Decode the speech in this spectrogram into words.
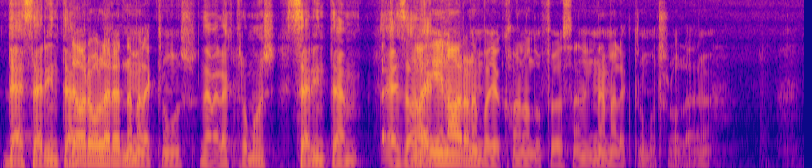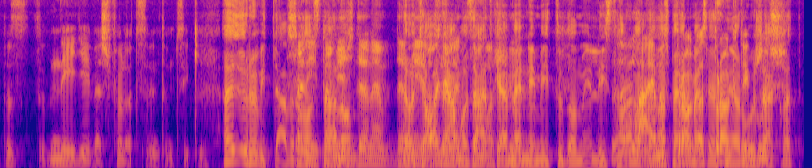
de szerintem De a rollered nem elektromos. nem elektromos. Szerintem ez a Na, leg... én arra nem vagyok hajlandó felszállni, nem elektromos rollerre. Ez négy éves fölött szerintem ciki. Hát rövid távra Szerintem használom, is, de nem- de de hogyha az anyámhoz át kell menni, mit tudom én, lisztharmat Lime, az pra- az permetezni a rózsákat,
